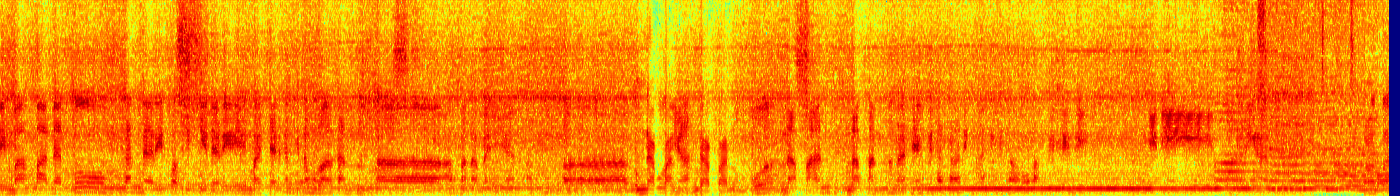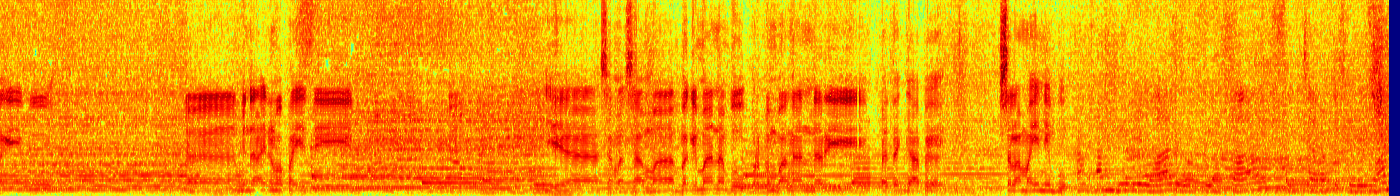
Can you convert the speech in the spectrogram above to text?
limbah padat tuh kan dari posisi dari limbah cair kan kita mengeluarkan eh, apa namanya lumpur Endapan, ya, endapan. lumpur, endapan, endapan itu nanti yang kita tarik nanti kita olah di sini, ini pengeringan. Selamat pagi Ibu. Eh, minta izin Bapak izin. Iya, sama-sama. Bagaimana Bu perkembangan dari PT GAP selama ini Bu? Alhamdulillah luar biasa secara keseluruhan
